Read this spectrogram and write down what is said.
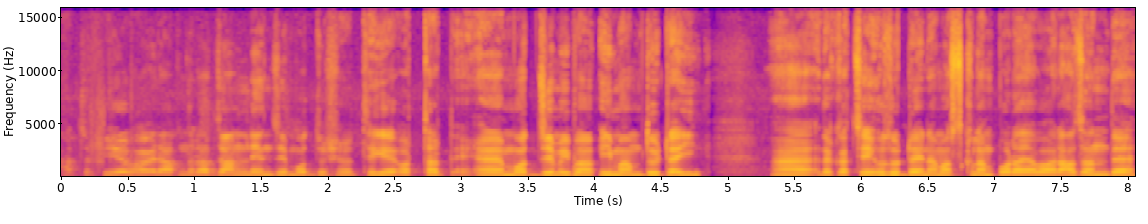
আচ্ছা প্রিয় ভাইরা আপনারা জানলেন যে মজ্জেম থেকে অর্থাৎ মজ্জেম ইমা- ইমাম দুইটাই দেখাচ্ছে এই নামাজ কালাম পড়ায়, আবার আজান দেয়।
